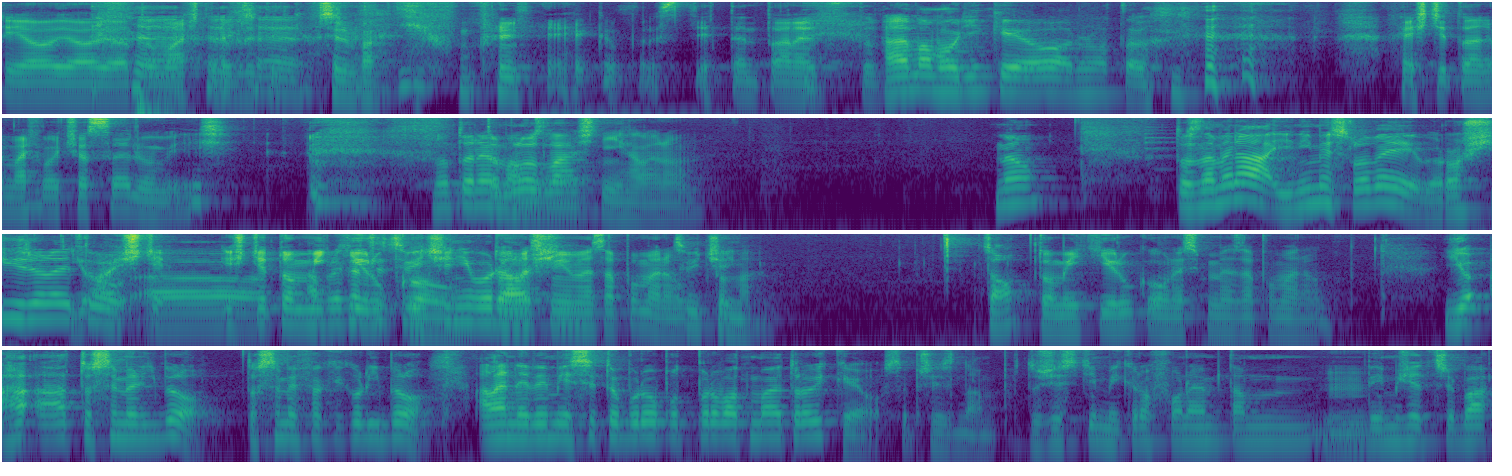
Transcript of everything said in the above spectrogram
Jo, jo, jo, to máš to dobře teď předvádí úplně, jako prostě ten tanec. To... Ale mám hodinky, jo, a jdu na to. Ještě to nemáš o 7, víš? No to nemám. To bylo no. zvláštní, hele no. No, to znamená, jinými slovy, rozšířili jo, tu ještě, uh, ještě to mítí rukou, cvičení o to nesmíme zapomenout. Cvičení. Tome. Co? To mítí rukou nesmíme zapomenout. Jo, a, a to se mi líbilo. To se mi fakt jako líbilo. Ale nevím, jestli to budou podporovat moje trojky, jo, se přiznám. Protože s tím mikrofonem tam hmm. vím, že třeba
